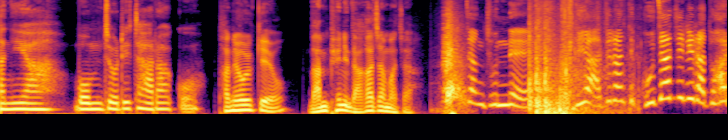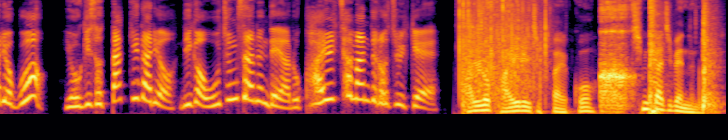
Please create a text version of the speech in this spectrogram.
아니야, 몸조리 잘하고. 다녀올게요. 남편이 나가자마자 장 좋네. 네 아들한테 고자질이라도 하려고? 여기서 딱 기다려. 네가 오줌 싸는 데야로 과일차 만들어 줄게. 발로 과일을 짓밟고 침까지 뱉는데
